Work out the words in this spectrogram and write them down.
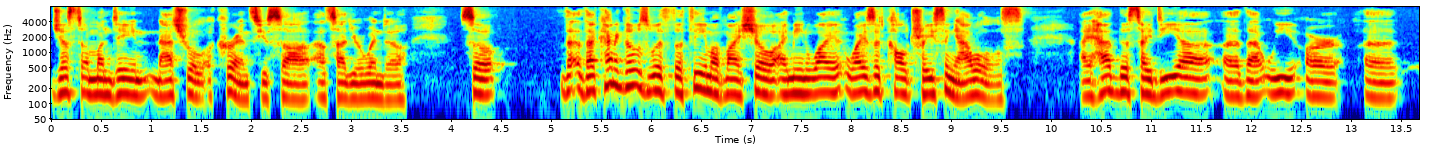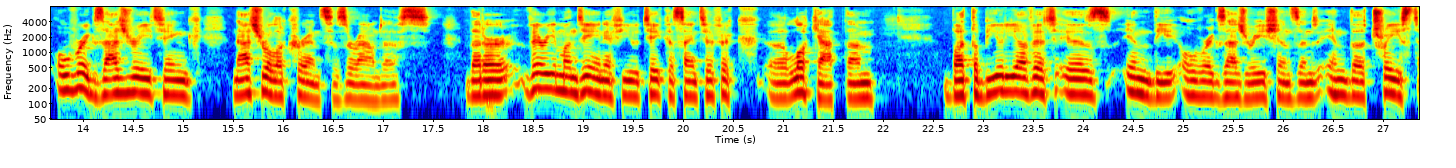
just a mundane natural occurrence you saw outside your window. So that, that kind of goes with the theme of my show. I mean why why is it called tracing owls I had this idea uh, that we are uh, over exaggerating natural occurrences around us that are very mundane if you take a scientific uh, look at them. But the beauty of it is in the over exaggerations and in the traced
